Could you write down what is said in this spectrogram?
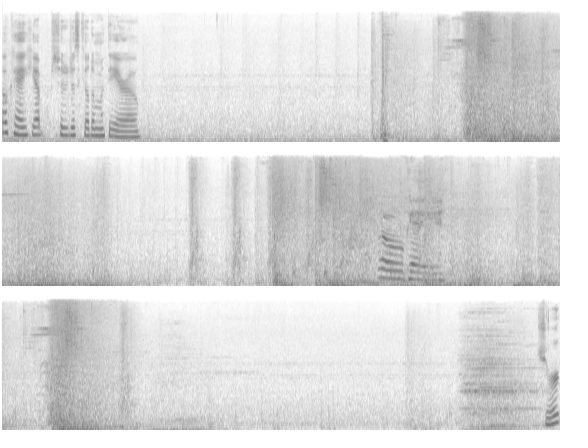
Okay, yep, should have just killed him with the arrow. Okay. Jerk.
